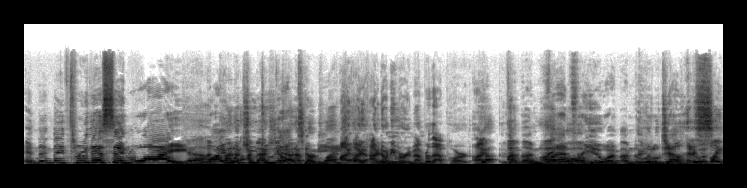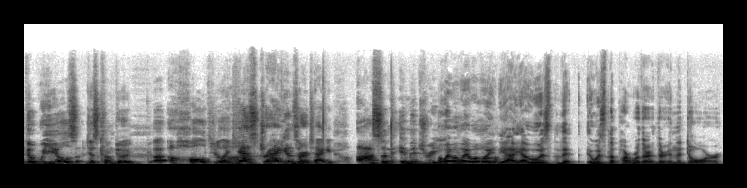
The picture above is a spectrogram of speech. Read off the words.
and then they threw this in. Why? Yeah, I'm Why kinda- would you I'm do actually that kinda to me? perplexed. I, I, I don't even remember that part. I, Yeah, I'm, I'm I- glad oh. for you. I'm, I'm a little jealous. It was like the wheels just come to a, a, a halt. You're like, oh. yes, dragons are attacking. Awesome imagery. oh wait, wait, wait, wait, wait. Oh. Yeah, yeah. It was the it was the part where they're they're in the door.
